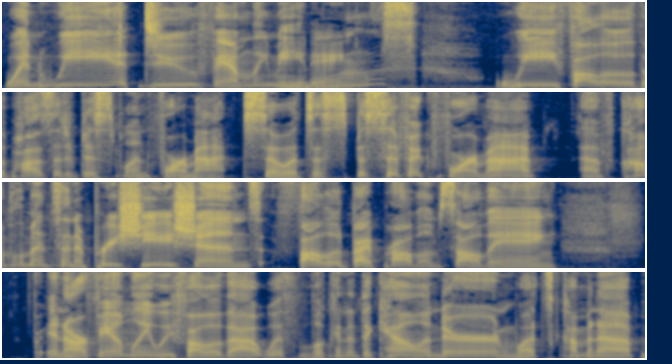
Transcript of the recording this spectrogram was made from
When we do family meetings, we follow the positive discipline format. So it's a specific format of compliments and appreciations, followed by problem solving. In our family, we follow that with looking at the calendar and what's coming up.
